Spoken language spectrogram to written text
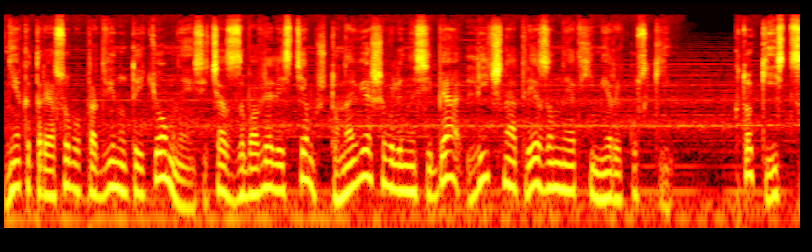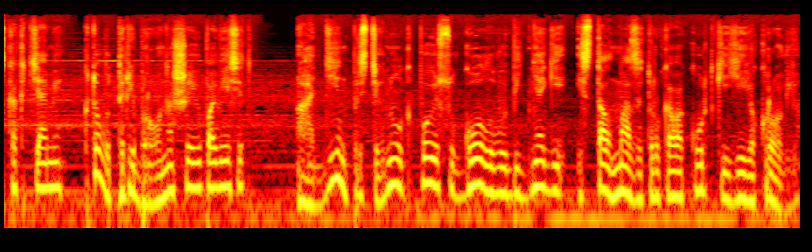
Некоторые особо продвинутые темные сейчас забавлялись тем, что навешивали на себя лично отрезанные от химеры куски. Кто кисть с когтями, кто вот ребро на шею повесит, а один пристегнул к поясу голову бедняги и стал мазать рукава куртки ее кровью.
